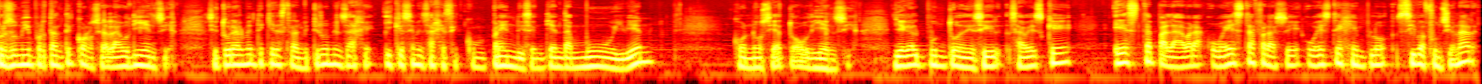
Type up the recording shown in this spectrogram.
Por eso es muy importante conocer a la audiencia. Si tú realmente quieres transmitir un mensaje y que ese mensaje se comprenda y se entienda muy bien, conoce a tu audiencia. Llega al punto de decir, ¿sabes qué? esta palabra o esta frase o este ejemplo sí va a funcionar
